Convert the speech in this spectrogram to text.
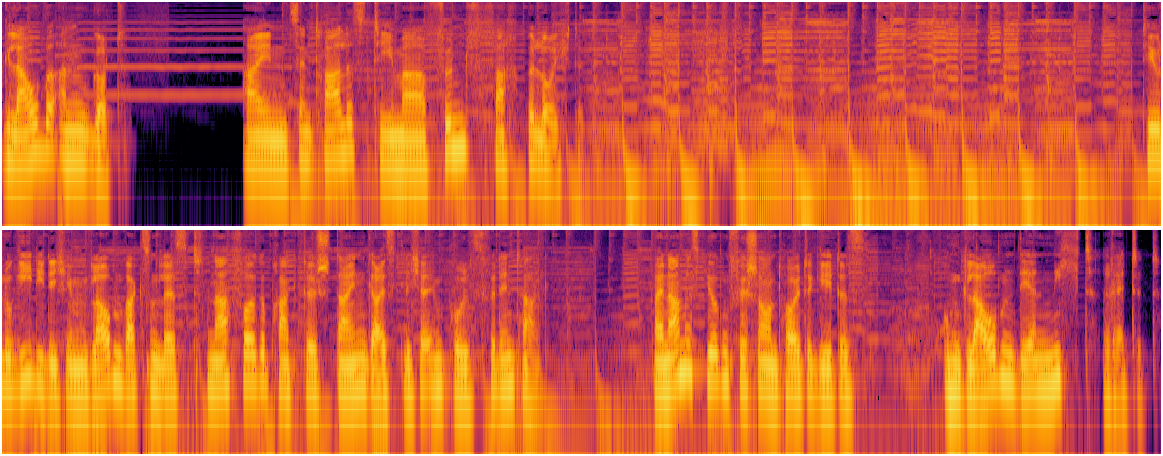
Glaube an Gott. Ein zentrales Thema fünffach beleuchtet. Theologie, die dich im Glauben wachsen lässt, nachfolge praktisch dein geistlicher Impuls für den Tag. Mein Name ist Jürgen Fischer und heute geht es um Glauben, der nicht rettet.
